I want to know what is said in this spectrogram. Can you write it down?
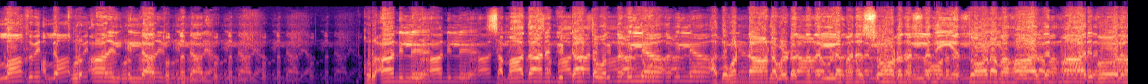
അള്ളാഹുവിന്റെ ഖുർആാനിൽ ഇല്ലാത്തൊന്നുമില്ല. ഖുർആാനിൽ സമാധാനം കിട്ടാത്ത ഒന്നുമില്ല. അതുകൊണ്ടാണ് അവിടെ നിന്ന് നല്ല മനസ്സോടെ നല്ല നീയത്തോടെ മഹാദന്മാര് പോലും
